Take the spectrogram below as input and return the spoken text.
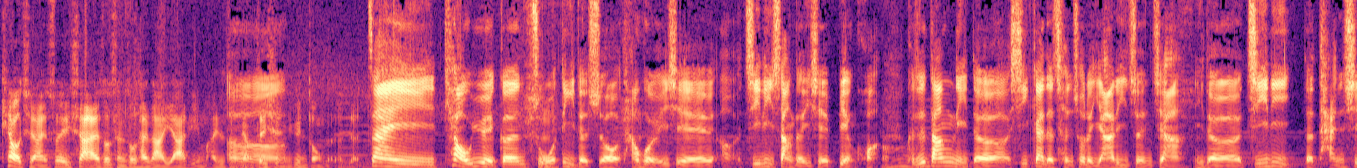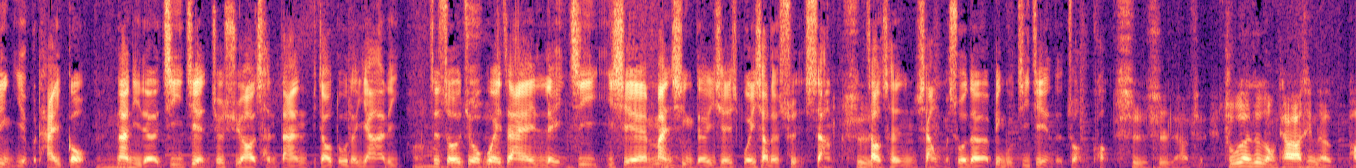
跳起来，所以下来的时候承受太大的压力吗？还是怎么样？这群运动的人在跳跃跟着地的时候，它会有一些呃肌力上的一些变化。可是当你的膝盖的承受的压力增加，你的肌力的弹性也不太够，那你的肌腱就需要承担比较多的压力。这时候就会在累积一些慢性的一些微小的损伤，造成像我们说的髌骨肌腱炎的状况。是是，了解。除了这种跳跃性的跑。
